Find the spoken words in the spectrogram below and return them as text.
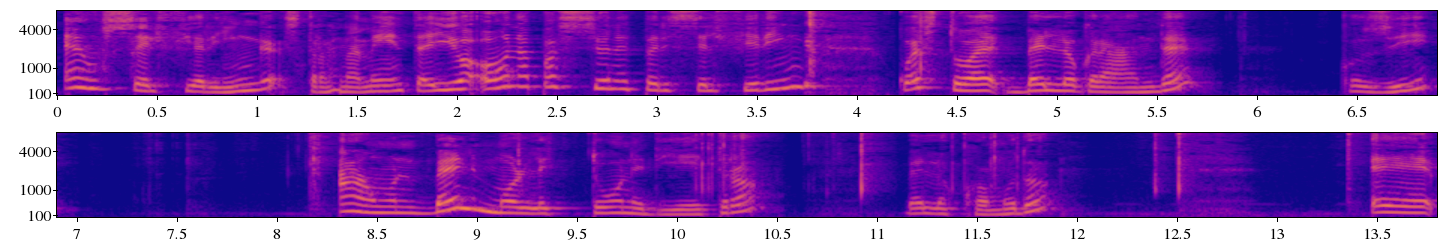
è un selfie ring, stranamente, io ho una passione per i selfie ring, questo è bello grande, così, ha un bel mollettone dietro, bello comodo, e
